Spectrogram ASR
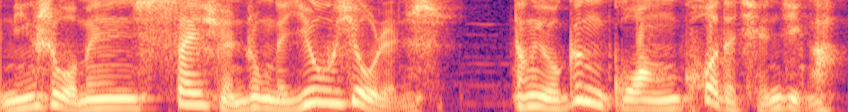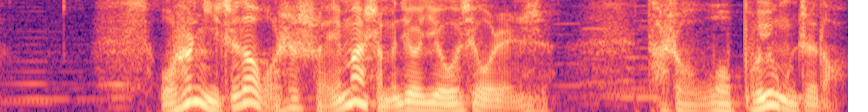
您是我们筛选中的优秀人士，当有更广阔的前景啊。”我说：“你知道我是谁吗？什么叫优秀人士？”他说：“我不用知道，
